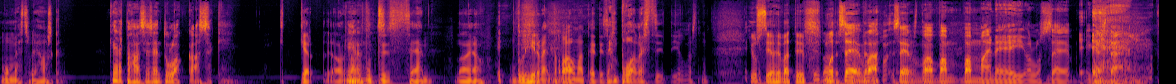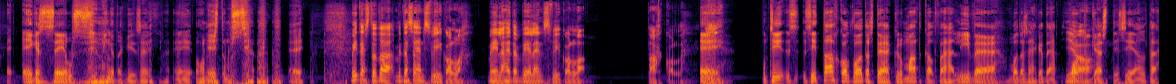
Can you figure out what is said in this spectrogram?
mun mielestä se oli hauska. Kertohan se sen tulokkaassakin. Ker- joo, Kerro. no, mutta siis sehän, no joo. Mulla tuli hirveät traumat heti sen puolesta siitä illasta. Mut Jussi on hyvä tyyppi. Mutta se, va, se va, va, vammainen ei ollut se, mikä sitä... Eikä se, se ei ollut se syy, minkä takia se ei onnistunut siellä. ei. Mitäs, tota, mitäs ensi viikolla? Me ei lähetä vielä ensi viikolla tahkolle. Ei. Mutta siitä, siitä tahkolta voitaisiin tehdä kyllä matkalta vähän liveä, voitaisiin ehkä tehdä Joo. podcasti sieltä.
